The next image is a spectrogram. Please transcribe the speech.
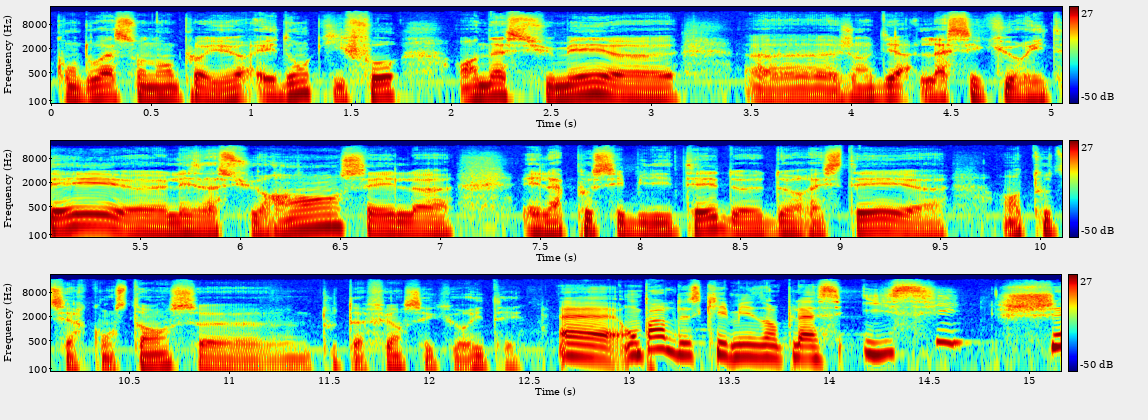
qu'on doit à son employeur. Et donc il faut en assumer euh, j'ai envie de dire, la sécurité, euh, les assurances et, le, et la possibilité de, de rester euh, en toutes circonstances tout à fait en sécurité. on parle de ce qui est mis en place ici, chez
